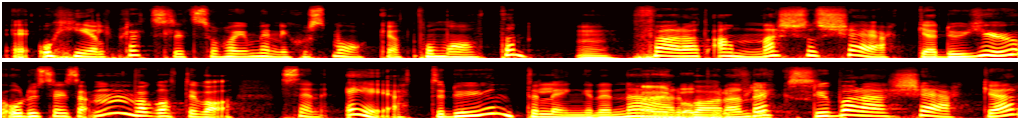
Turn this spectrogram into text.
Eh, Och helt plötsligt så har ju människor smakat på maten. Mm. För att annars så käkar du ju och du säger så här, mm vad gott det var. Sen äter du ju inte längre bara närvarande. reflex. du bara käkar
